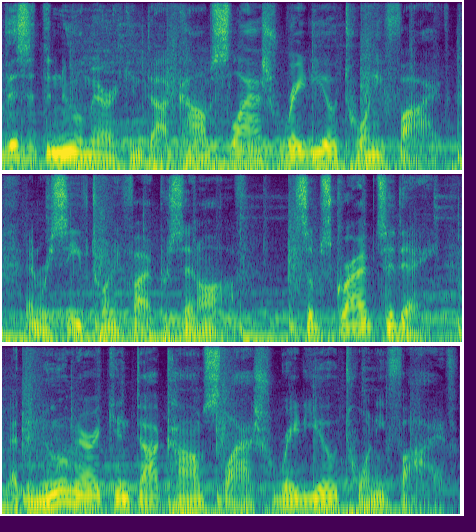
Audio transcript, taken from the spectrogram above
Visit thenewamerican.com slash radio25 and receive 25% off. Subscribe today at thenewamerican.com slash radio25.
